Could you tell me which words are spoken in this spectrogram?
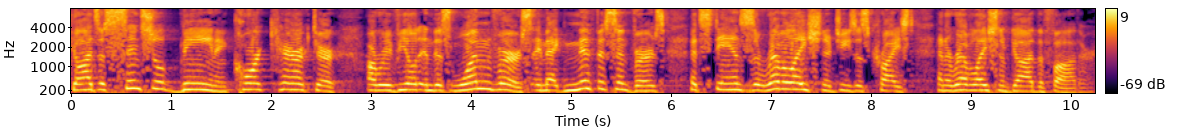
God's essential being and core character are revealed in this one verse, a magnificent verse that stands as a revelation of Jesus Christ and a revelation of God the Father.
